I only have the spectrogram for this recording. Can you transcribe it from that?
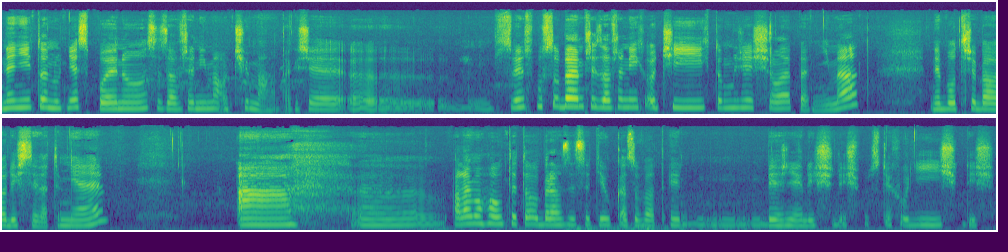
Není to nutně spojeno se zavřenýma očima, takže e, svým způsobem při zavřených očích to můžeš lépe vnímat, nebo třeba když si ve tmě. A, e, ale mohou tyto obrazy se ti ukazovat i běžně, když, když prostě chodíš, když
